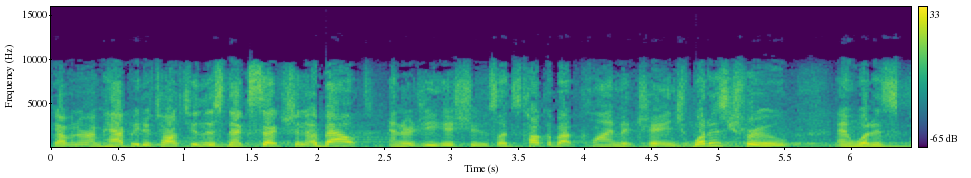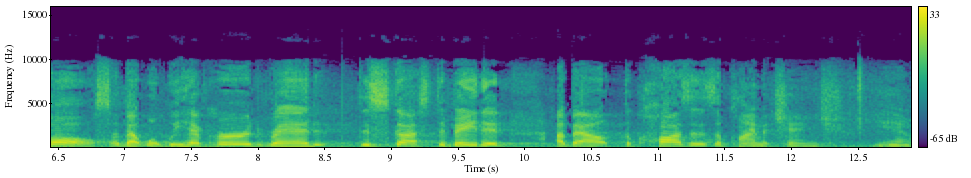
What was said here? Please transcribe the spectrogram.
Governor, I'm happy to talk to you in this next section about energy issues. Let's talk about climate change. What is true and what is false about what we have heard, read, discussed, debated about the causes of climate change? Yeah,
